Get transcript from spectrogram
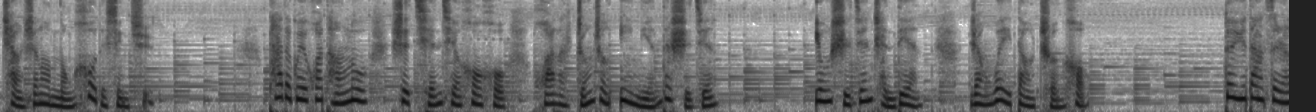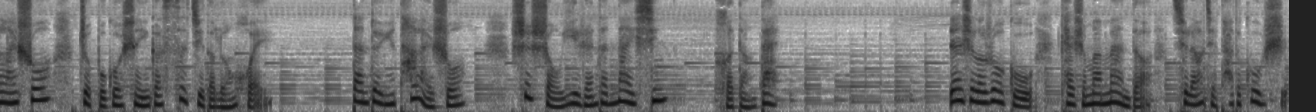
产生了浓厚的兴趣。他的桂花糖露是前前后后花了整整一年的时间，用时间沉淀，让味道醇厚。对于大自然来说，这不过是一个四季的轮回，但对于他来说，是手艺人的耐心和等待。认识了若谷，开始慢慢的去了解他的故事。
